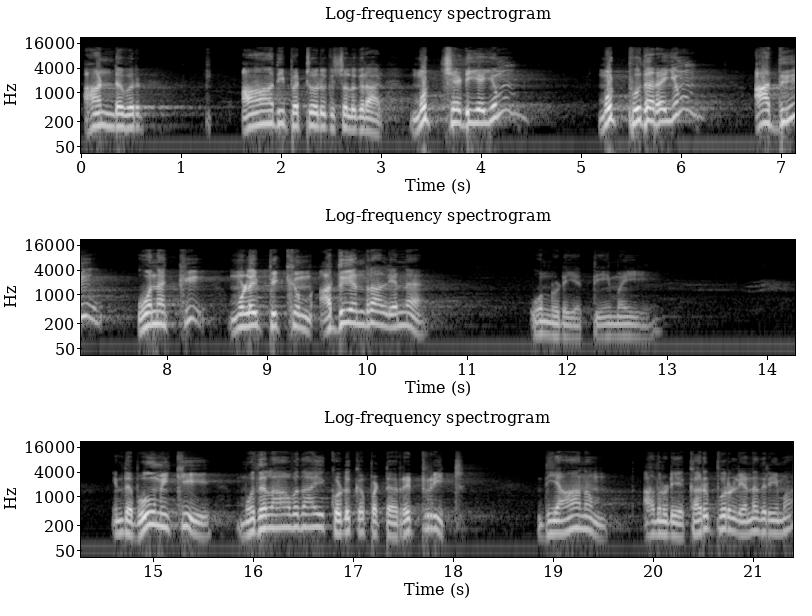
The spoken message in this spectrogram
ஆண்டவர் ஆதி பெற்றோருக்கு சொல்லுகிறார். முட்செடியையும் முட்புதரையும் அது உனக்கு முளைப்பிக்கும். அது என்றால் என்ன? உன்னுடைய தீமை. இந்த பூமிக்கு முதலாவதாய் கொடுக்கப்பட்ட ரெட்ரீட் தியானம். அதனுடைய கருப்பொருள் என்ன தெரியுமா?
